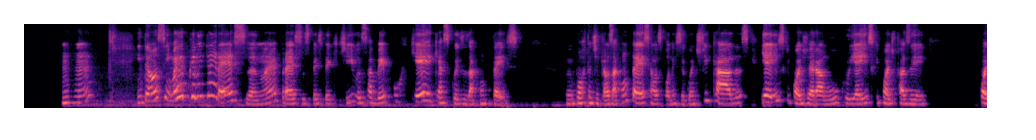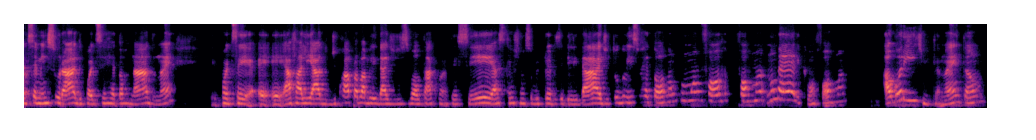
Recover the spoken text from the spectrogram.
Uhum. Então, assim, mas é porque não interessa, não é, para essas perspectivas, saber por que, que as coisas acontecem. O importante é que elas acontecem, elas podem ser quantificadas, e é isso que pode gerar lucro, e é isso que pode fazer, pode ser mensurado pode ser retornado, né? Pode ser é, é, avaliado de qual a probabilidade disso voltar a acontecer, as questões sobre previsibilidade, tudo isso retornam com uma for forma numérica, uma forma algorítmica, né? Então,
